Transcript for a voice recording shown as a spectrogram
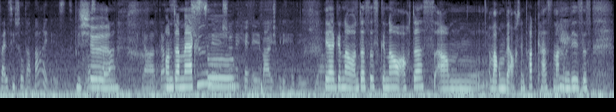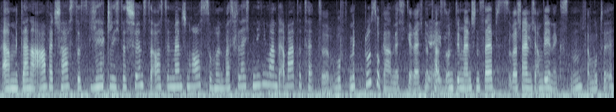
weil sie so dabei ist. Wie schön. Ja, und da merkst schöne, du. Schöne äh, Beispiele hätte ich. Ja. ja. genau. Und das ist genau auch das, ähm, warum wir auch den Podcast machen. Dieses ähm, mit deiner Arbeit schaffst es wirklich das Schönste aus den Menschen rauszuholen, was vielleicht niemand erwartet hätte, womit du sogar nicht gerechnet ja, hast. Eben. Und die Menschen selbst wahrscheinlich am wenigsten, vermute ich.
